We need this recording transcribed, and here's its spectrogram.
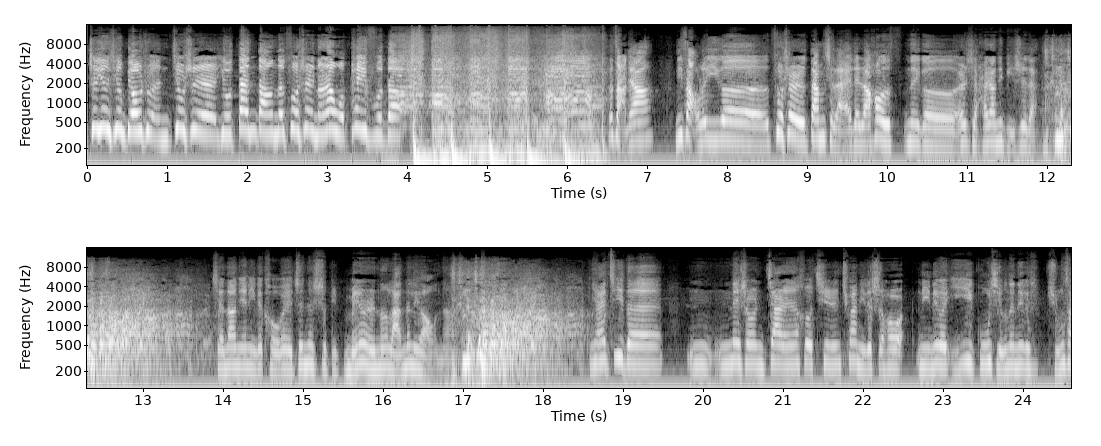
这硬性标准就是有担当的，做事能让我佩服的。那咋的？你找了一个做事儿担不起来的，然后那个而且还让你鄙视的。想当年你的口味真的是比没有人能拦得了呢。你还记得，嗯，那时候你家人和亲人劝你的时候，你那个一意孤行的那个熊色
